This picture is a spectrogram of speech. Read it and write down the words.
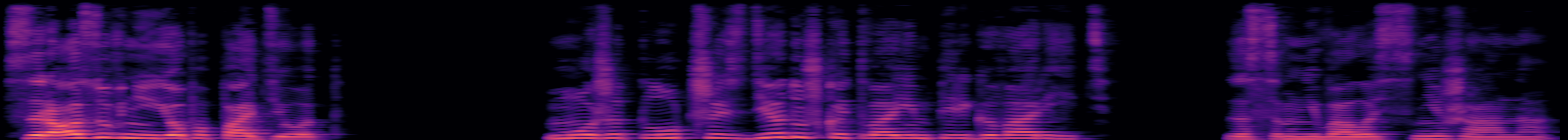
сразу в нее попадет. Может, лучше с дедушкой твоим переговорить? Засомневалась Снежана.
